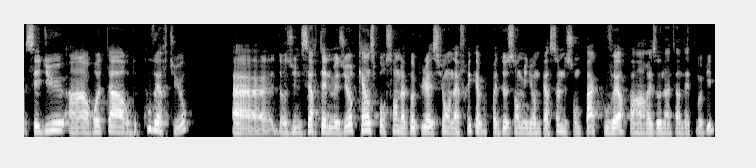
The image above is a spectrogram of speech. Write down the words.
C'est dû à un retard de couverture euh, dans une certaine mesure, 15% de la population en Afrique, à peu près 200 millions de personnes, ne sont pas couverts par un réseau d'Internet mobile.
